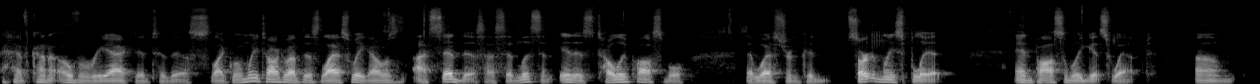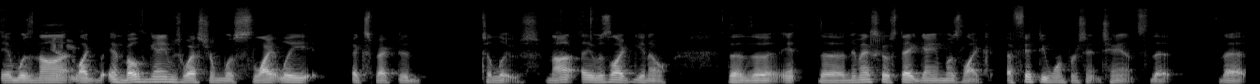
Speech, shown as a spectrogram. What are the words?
have kind of overreacted to this. Like when we talked about this last week, I was I said this. I said, listen, it is totally possible that Western could certainly split and possibly get swept. Um, it was not Yeah. like in both games, Western was slightly expected to lose. Not it was like you know the the the New Mexico State game was like a fifty one percent chance that that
